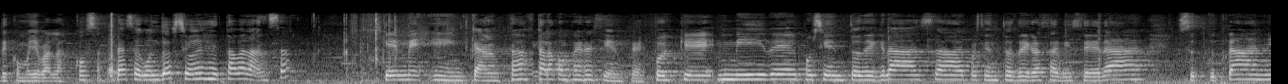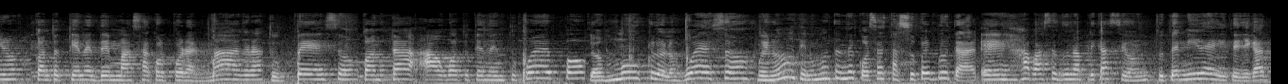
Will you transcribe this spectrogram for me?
de cómo llevar las cosas. La segunda opción es esta balanza que me encanta. Esta la compré reciente porque mide el porcentaje de grasa, el porcentaje de grasa visceral, subcutáneo, cuánto tienes de masa corporal magra, tu peso, cuánta agua tú tienes en tu cuerpo, los músculos, los huesos. Bueno, tiene un montón de cosas, está súper brutal. Es a base de una aplicación, tú te mides y te llega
